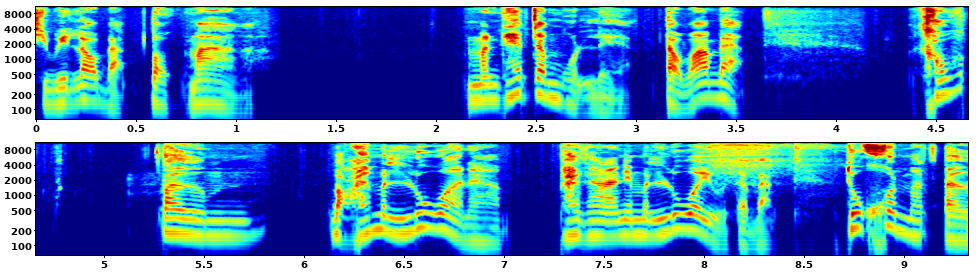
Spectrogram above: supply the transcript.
ชีวิตเราแบบตกมากอะมันแทบจะหมดเลยอะแต่ว่าแบบเขาเติมต่อให้มันรั่วนะครับภาชนะนี้มันรั่วอยู่แต่แบบ ทุกคนมาเติ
